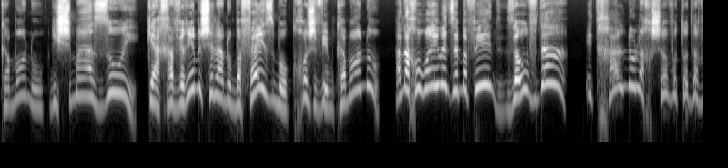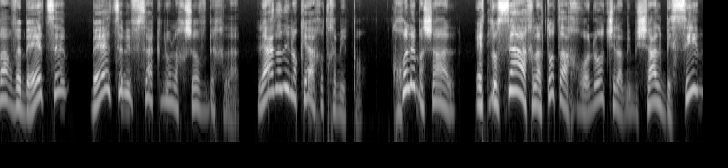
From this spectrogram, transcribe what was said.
כמונו נשמע הזוי, כי החברים שלנו בפייסבוק חושבים כמונו. אנחנו רואים את זה בפיד, זו עובדה. התחלנו לחשוב אותו דבר, ובעצם, בעצם הפסקנו לחשוב בכלל. לאן אני לוקח אתכם מפה? קחו למשל את נושא ההחלטות האחרונות של הממשל בסין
